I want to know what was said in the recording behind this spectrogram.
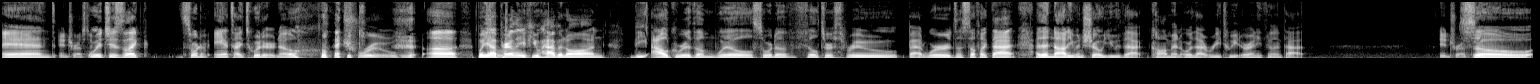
and Interesting. which is like sort of anti-Twitter, no? like, True. uh, but yeah, apparently, if you have it on, the algorithm will sort of filter through bad words and stuff like that, and then not even show you that comment or that retweet or anything like that. Interesting. So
